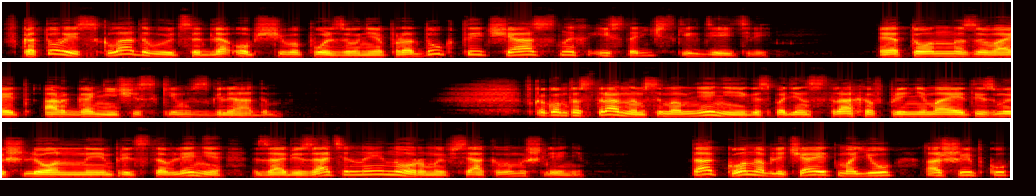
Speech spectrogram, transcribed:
в который складываются для общего пользования продукты частных исторических деятелей. Это он называет органическим взглядом. В каком-то странном самомнении господин Страхов принимает измышленные им представления за обязательные нормы всякого мышления. Так он обличает мою ошибку,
